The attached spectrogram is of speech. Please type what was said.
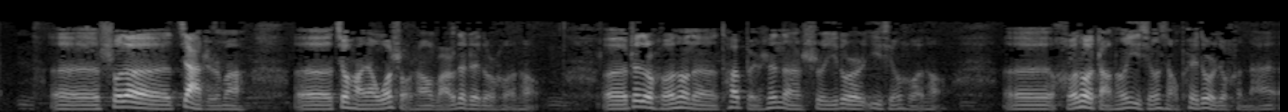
的。呃，说到价值嘛，呃，就好像我手上玩的这对核桃，呃，这对核桃呢，它本身呢是一对异形核桃，呃，核桃长成异形想配对就很难，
